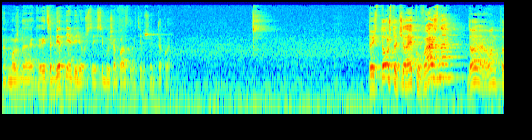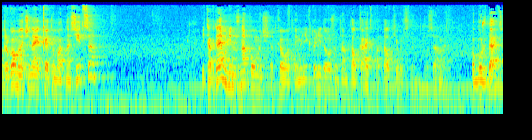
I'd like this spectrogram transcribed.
можно, как говорится, бед не оберешься, если будешь опаздывать или что-нибудь такое. То есть то, что человеку важно, да, он по-другому начинает к этому относиться, и тогда ему не нужна помощь от кого-то, ему никто не должен там толкать, подталкивать, там, то самое, побуждать.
